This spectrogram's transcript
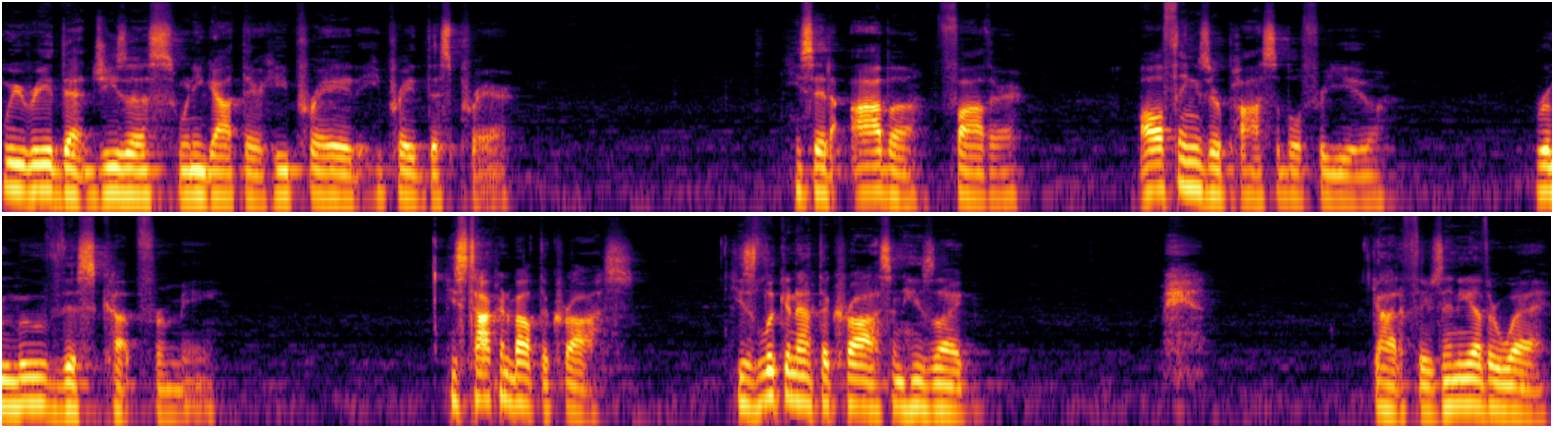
we read that Jesus, when he got there, he prayed, he prayed this prayer. He said, Abba, Father, all things are possible for you. Remove this cup from me. He's talking about the cross he's looking at the cross and he's like, man, God, if there's any other way,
